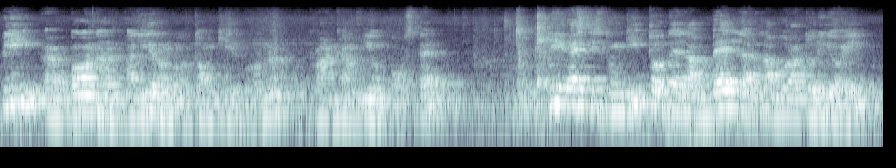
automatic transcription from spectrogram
pli uh, bonan aliron ol Tom Kilburn rancam iom poste. Li estis dungito de la bella laboratorioi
